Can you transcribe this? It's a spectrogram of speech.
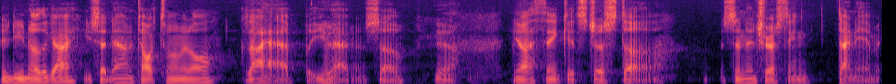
Hey, do you know the guy? You sat down and talked to him at all? Because I have, but you haven't. So Yeah. you know, I think it's just uh, it's an interesting dynamic.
